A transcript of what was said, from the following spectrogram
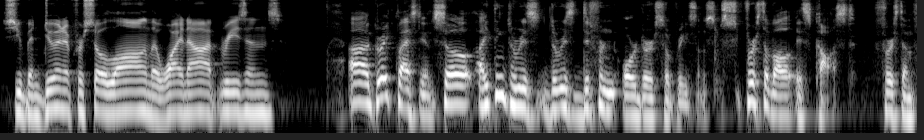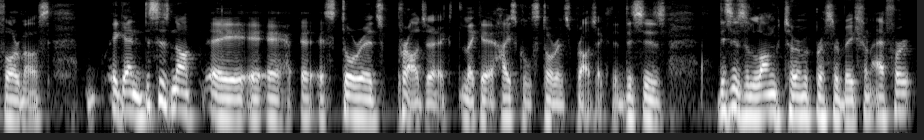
so you've been doing it for so long that why not reasons? Uh, great question. So I think there is there is different orders of reasons. First of all, is cost first and foremost. Again, this is not a, a, a, storage project like a high school storage project. This is this is a long-term preservation effort,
